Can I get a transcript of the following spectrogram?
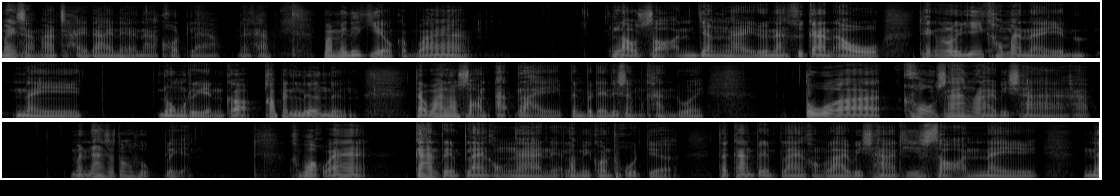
ไม่สามารถใช้ได้ในอนาคตแล้วนะครับ มันไม่ได้เกี่ยวกับว่า เราสอนยังไงด้วยนะ คือการเอาเทคโนโลยีเข้ามาในในโรงเรียนก็ก็เป็นเรื่องหนึ่ง แต่ว่าเราสอนอะไรเป็นประเด็นที่สำคัญด้วย ตัวโครงสร้างรายวิชาครับ มันน่าจะต้องถูกเปลี่ยน เขาบอกว่าการเปลี่ยนแปลงของงานเนี่ยเรามีคนพูดเยอะ แต่การเปลี่ยนแปลงของรายวิชาที่สอนในใน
